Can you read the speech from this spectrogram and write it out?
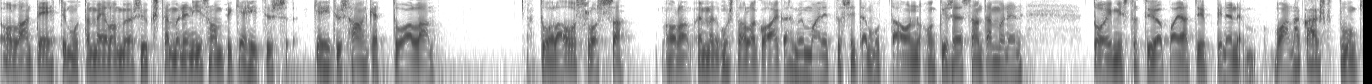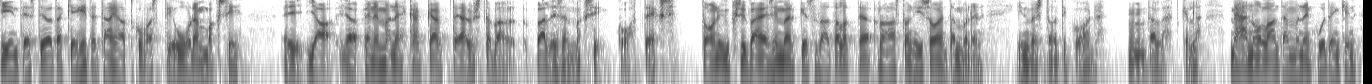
ollaan tehty, mutta meillä on myös yksi tämmöinen isompi kehitys, kehityshanke tuolla, tuolla Oslossa. Olla, en muista, ollaanko aikaisemmin mainittu sitä, mutta on, on kyseessä on tämmöinen toimisto, työpajatyyppinen vanha 80-luvun kiinteistö, jota kehitetään jatkuvasti uudemmaksi ja, ja enemmän ehkä käyttäjäystävällisemmäksi kohteeksi tuo on yksi hyvä esimerkki. Se taitaa olla rahaston isoin tämmöinen investointikohde mm. tällä hetkellä. Mehän ollaan tämmöinen kuitenkin, kun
